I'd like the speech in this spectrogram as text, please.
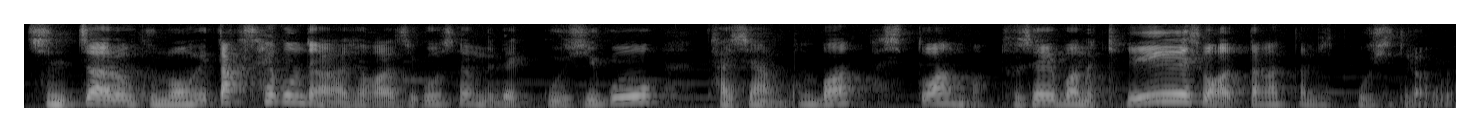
진짜로 구멍이 딱 세 군데가 나셔가지고 세 군데 메꾸시고 다시 한 번, 한 번, 다시 또 한 번, 두세 번을 계속 왔다 갔다 하면서 보시더라고요.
